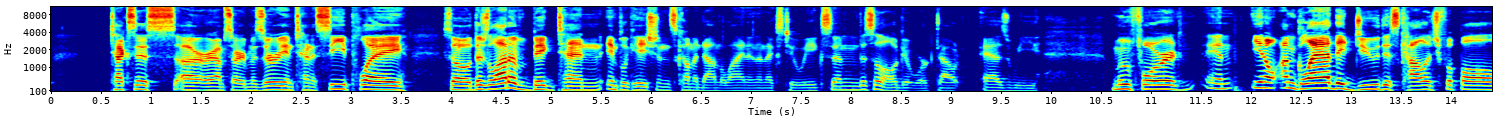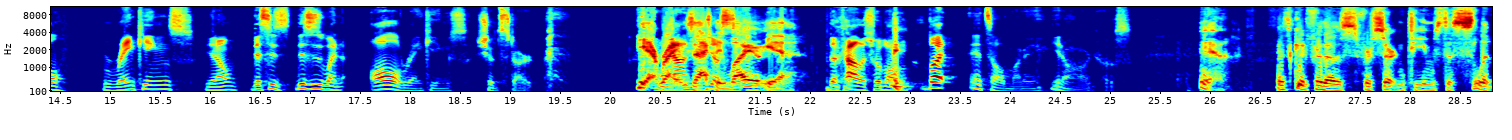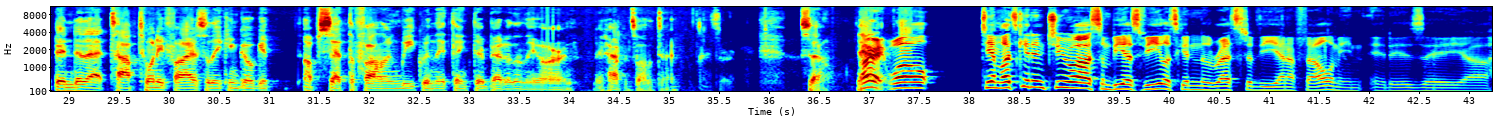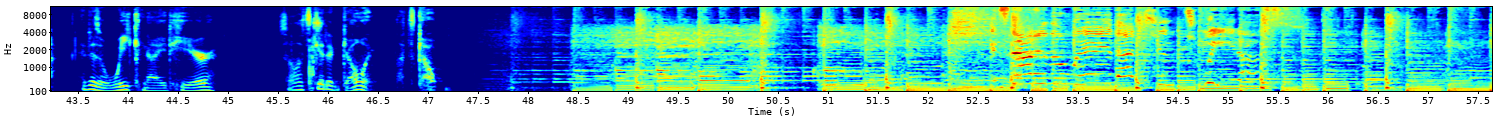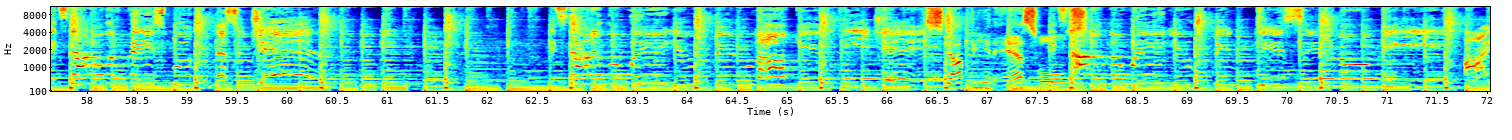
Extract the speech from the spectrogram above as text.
Texas, uh, or I'm sorry, Missouri and Tennessee play. So there's a lot of Big Ten implications coming down the line in the next two weeks, and this will all get worked out as we move forward. And you know, I'm glad they do this college football rankings. You know, this is this is when all rankings should start. Yeah, right. Not exactly. Why? Yeah, the college football, but it's all money. You know how it goes. yeah. It's good for those for certain teams to slip into that top twenty-five, so they can go get upset the following week when they think they're better than they are, and it happens all the time. Sorry. So, All right. Well, Tim, let's get into uh, some BSV. Let's get into the rest of the NFL. I mean, it is a uh, it is a weeknight here, so let's get it going. Let's go.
